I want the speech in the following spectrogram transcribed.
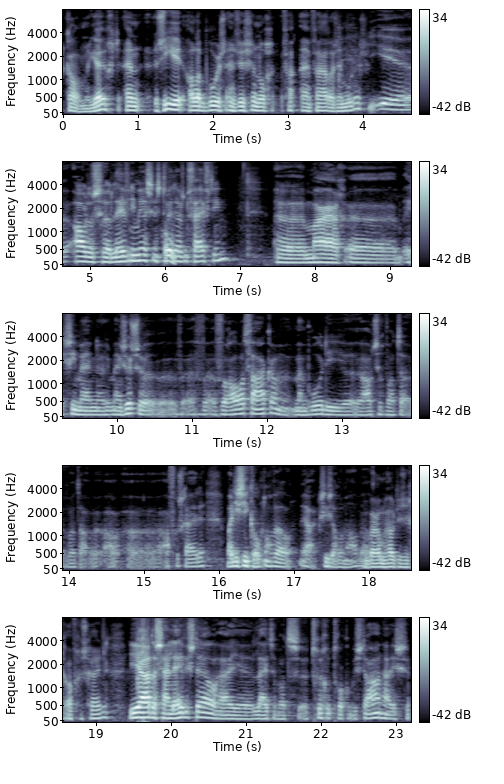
kalme jeugd. En zie je alle broers en zussen nog, en eh, vaders en moeders? Je, ouders eh, leven niet meer sinds 2015. Uh, maar uh, ik zie mijn, mijn zussen vooral wat vaker. Mijn broer die uh, houdt zich wat, wat afgescheiden. Maar die zie ik ook nog wel. Ja, ik zie ze allemaal wel. waarom houdt hij zich afgescheiden? Ja, dat is zijn levensstijl. Hij leidt een wat teruggetrokken bestaan. Hij is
